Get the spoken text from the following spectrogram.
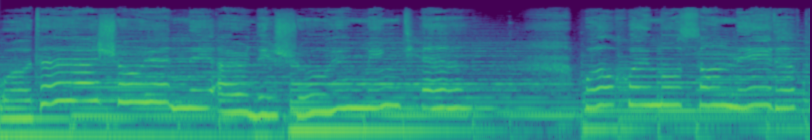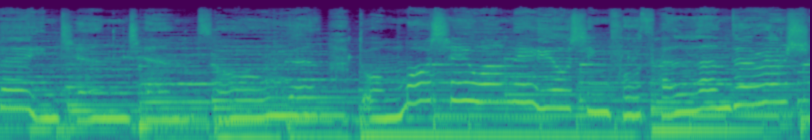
我的爱属于你，而你属于明天。我会目送你的背影渐渐走远，多么希望你有幸福灿烂的人生，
